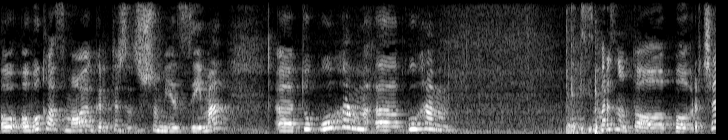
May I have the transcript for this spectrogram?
Obukla sam ovaj grtač zato što mi je zima. E, tu kuham, e, kuham smrznuto povrće.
